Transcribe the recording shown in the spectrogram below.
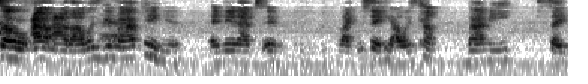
So I, I'd always give my opinion, and then I, and like we said, he always come by me, say,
